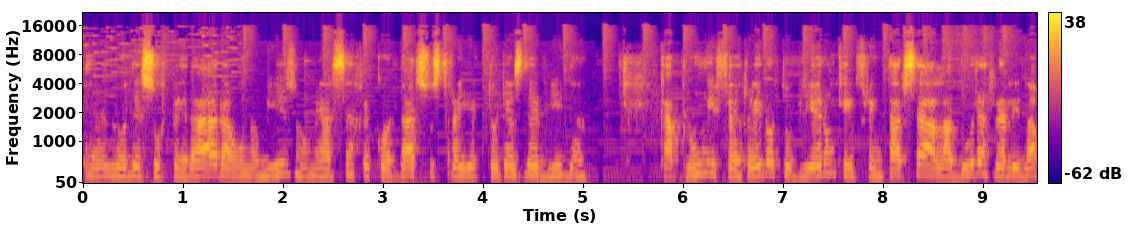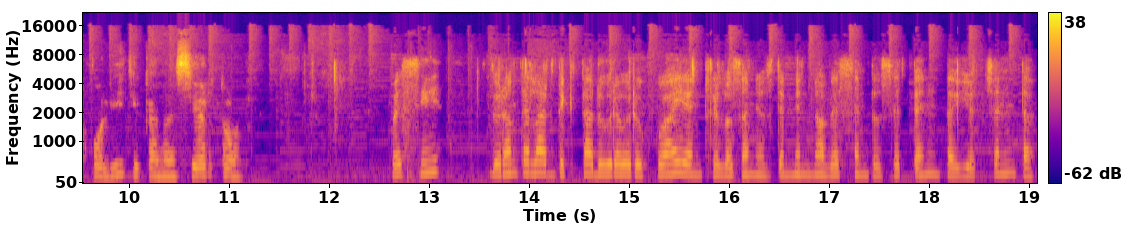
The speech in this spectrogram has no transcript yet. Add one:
Eh, lo de superar a uno mismo me hace recordar sus trayectorias de vida Kaplun y Ferrero tuvieron que enfrentarse a la dura realidad política, ¿no es cierto? Pues sí, durante la dictadura uruguaya entre los años de 1970 y 80,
